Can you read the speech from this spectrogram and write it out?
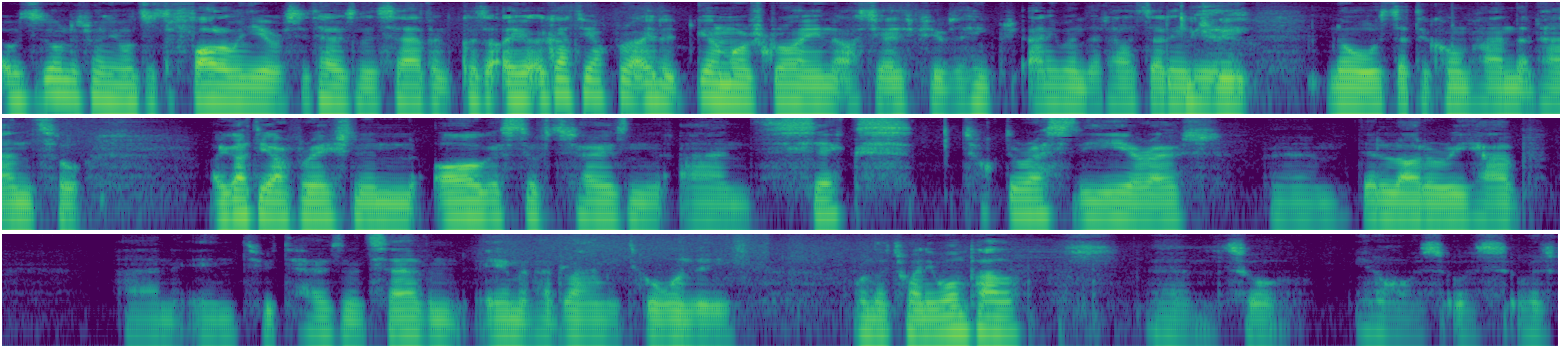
I was under twenty ones. the following year, two thousand and seven, because I, I got the operation. I did Gilmore's groin, osteitis pubis. I think anyone that has that injury yeah. knows that they come hand in hand. So I got the operation in August of 2006. Took the rest of the year out. Um, did a lot of rehab, and in 2007, Eamon had rang me to go on the the 21 panel. Um, so you know, it was, it was it was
